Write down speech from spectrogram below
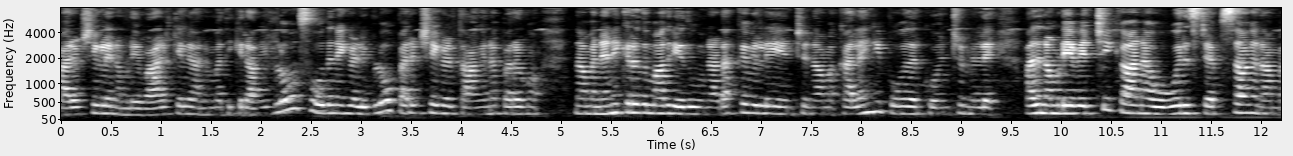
பரீட்சைகளை நம்முடைய வாழ்க்கையில அனுமதிக்கிறார். இவ்வளோ சோதனைகள் இவ்வளோ பரீட்சைகள் தாங்கின பிறகும் நாம் நினைக்கிறது மாதிரி எதுவும் நடக்கவில்லை என்று நாம் கலங்கி போவதற்கு ஒன்றுமில்லை. அது நம்முடைய வெற்றிக்கான ஒவ்வொரு ஸ்டெப்ஸாக நாம்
